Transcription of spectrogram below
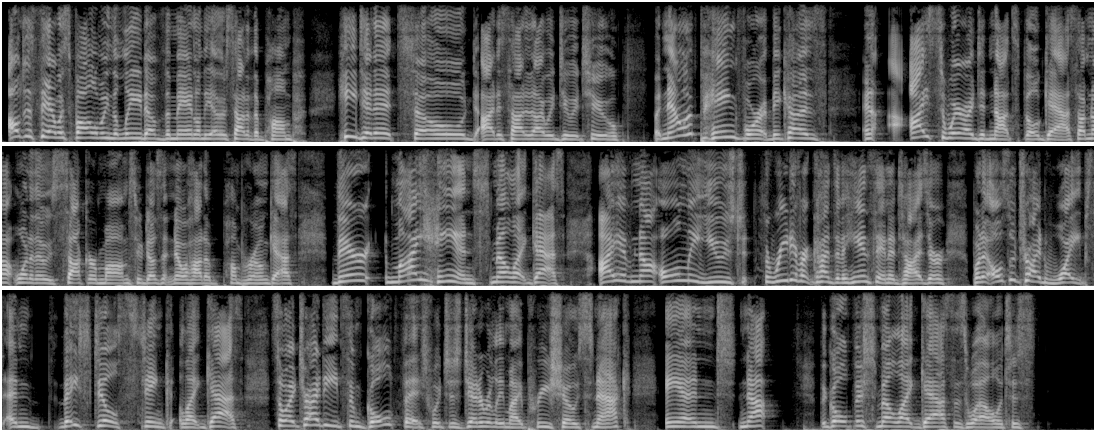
I'll just say I was following the lead of the man on the other side of the pump. He did it, so I decided I would do it too. But now I'm paying for it because, and I- swear I did not spill gas. I'm not one of those soccer moms who doesn't know how to pump her own gas. There, my hands smell like gas. I have not only used three different kinds of hand sanitizer, but I also tried wipes, and they still stink like gas. So I tried to eat some goldfish, which is generally my pre-show snack, and not the goldfish smell like gas as well, which is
